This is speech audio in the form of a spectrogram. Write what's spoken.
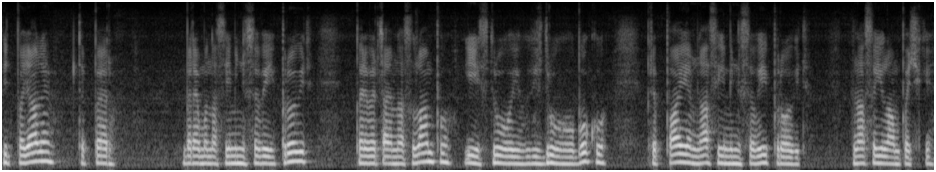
Підпаяли. Тепер беремо наш мінусовий провід, перевертаємо нашу лампу і з другого, з другого боку припаємо наш мінусовий провід до нашої лампочки.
